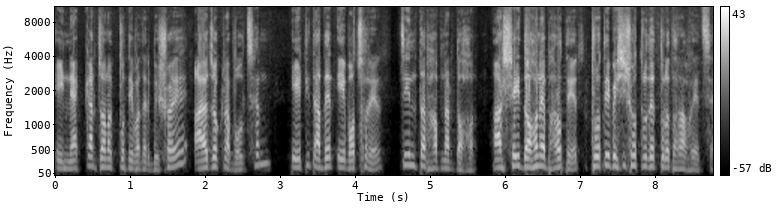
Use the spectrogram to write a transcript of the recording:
এই ন্যাক্কারজনক প্রতিবাদের বিষয়ে আয়োজকরা বলছেন, এটি তাদের এ বছরের চিন্তা ভাবনার দহন। আর সেই দহনে ভারতের প্রতিবেশী শত্রুদের তুলে ধরা হয়েছে।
